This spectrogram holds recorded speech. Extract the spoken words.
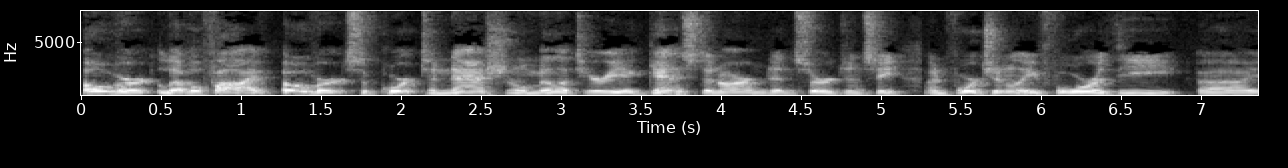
Overt, level 5, overt support to national military against an armed insurgency. Unfortunately for the uh,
